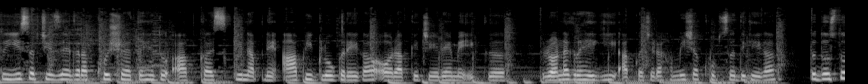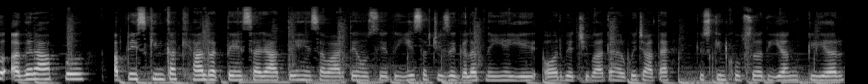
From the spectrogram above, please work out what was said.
तो ये सब चीज़ें अगर आप खुश रहते हैं तो आपका स्किन अपने आप ही ग्लो करेगा और आपके चेहरे में एक रौनक रहेगी, आपका चेहरा हमेशा खूबसूरत दिखेगा। तो दोस्तों, अगर आप अपनी स्किन का ख्याल रखते हैं, सजाते हैं, संवारते हैं उसे तो ये सब चीज़ें गलत नहीं है, ये और भी अच्छी बात है, हर कोई चाहता है कि स्किन खूबसूरत यंग क्लियर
